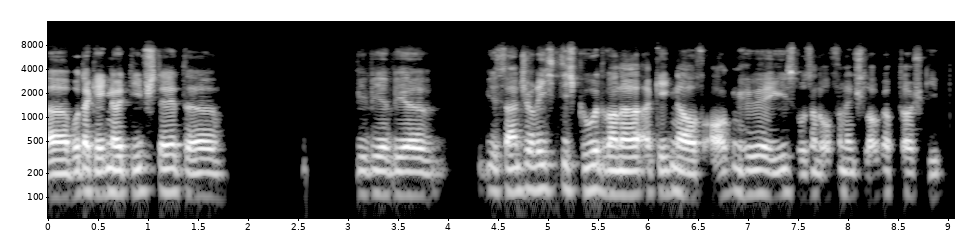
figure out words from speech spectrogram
äh, wo der Gegner halt tief steht. Äh, wir, wir, wir, wir sind schon richtig gut, wenn ein, ein Gegner auf Augenhöhe ist, wo es einen offenen Schlagabtausch gibt.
